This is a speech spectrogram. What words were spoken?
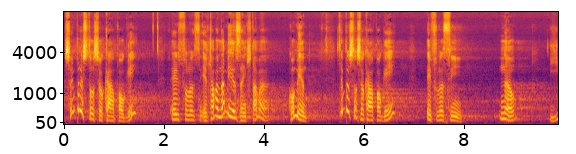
o senhor emprestou o seu carro para alguém? Ele falou assim: Ele estava na mesa, a gente estava comendo. Você emprestou o seu carro para alguém? Ele falou assim: Não. Ih,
